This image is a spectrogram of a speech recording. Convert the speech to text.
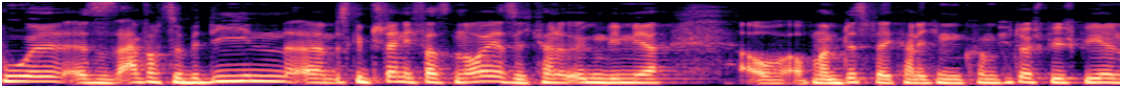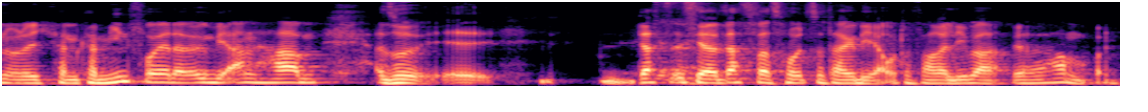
cool, es ist einfach zu bedienen, ähm, es gibt ständig was Neues. Ich kann irgendwie mir auf, auf meinem Display kann ich ein Computerspiel spielen oder ich kann Kaminfeuer da irgendwie anhaben. Also äh, das ist ja das, was heutzutage die Autofahrer lieber äh, haben wollen.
